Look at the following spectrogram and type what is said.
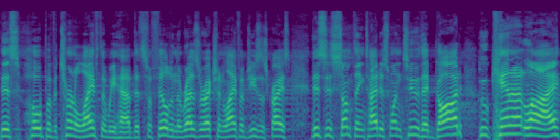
this hope of eternal life that we have that's fulfilled in the resurrection life of Jesus Christ. This is something, Titus 1 2, that God, who cannot lie,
